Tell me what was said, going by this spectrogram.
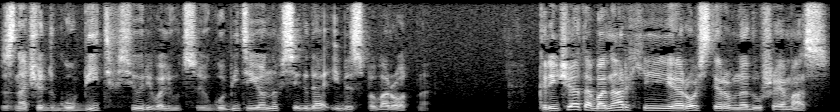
значит губить всю революцию, губить ее навсегда и бесповоротно. Кричат об анархии и о росте равнодушия масс.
